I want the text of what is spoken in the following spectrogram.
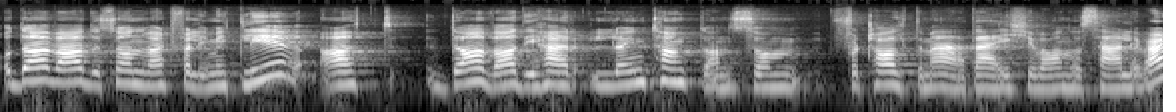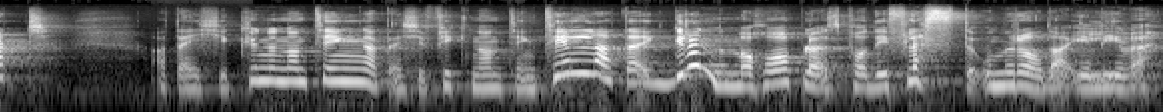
og da var det sånn, i hvert fall i mitt liv, at da var de her løgntankene som fortalte meg at jeg ikke var noe særlig verdt, at jeg ikke kunne noen ting, at jeg ikke fikk noen ting til, at jeg i grunnen var håpløs på de fleste områder i livet.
